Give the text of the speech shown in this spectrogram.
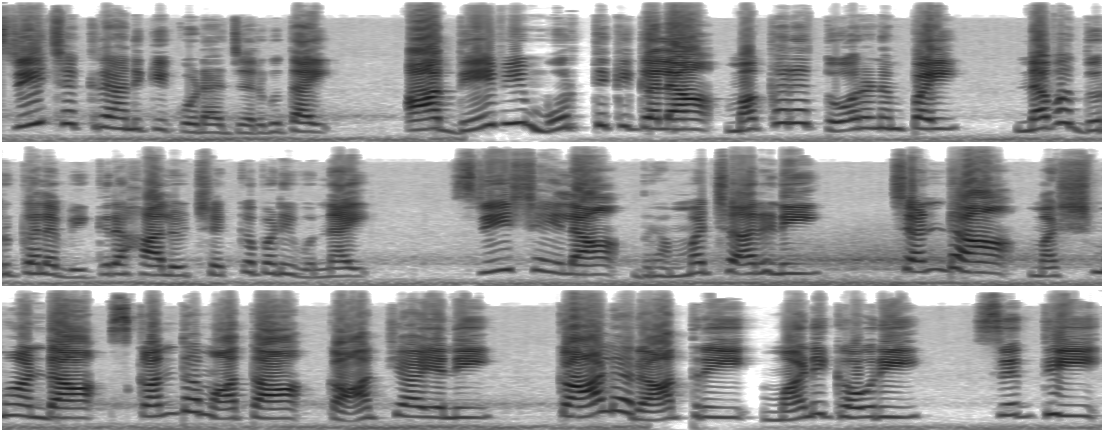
శ్రీచక్రానికి కూడా జరుగుతాయి. ఆ దేవి మూర్తికి గల మకర తోరణంపై నవదుర్గల విగ్రహాలు చెక్కబడి ఉన్నాయి. శ్రీశైల బ్రహ్మచారిణి చండ మష్మాండ స్కందమాత కాత్యాయని కాళరాత్రి మణిగౌరి సిద్ధి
